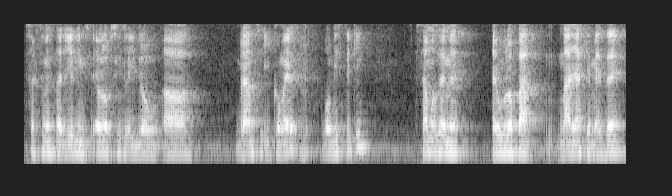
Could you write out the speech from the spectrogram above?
sa chceme stať jedným z európskych lídrov uh, v rámci e-commerce, mm-hmm. logistiky. Samozrejme, Európa má nejaké medze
